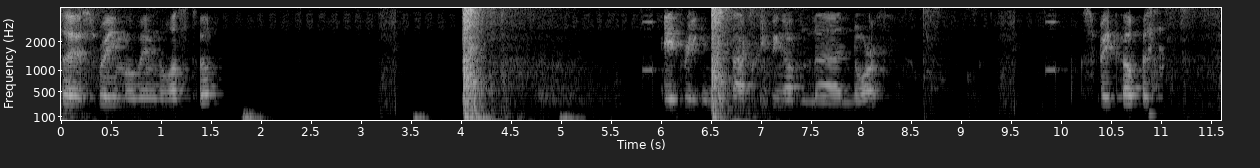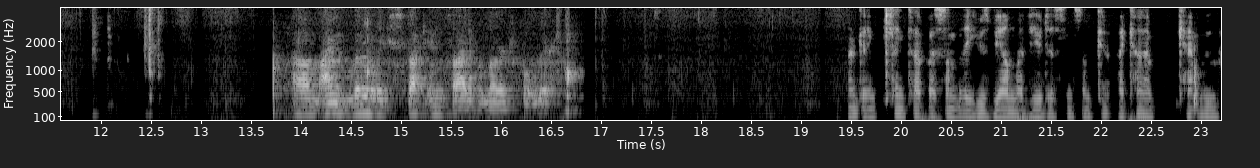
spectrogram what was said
So three moving north too. A3, can you start creeping up in the north? Three copies. Um, I'm literally stuck inside of a large boulder. I'm getting clinked up by somebody who's beyond my view distance. I'm, I kind of can't move.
